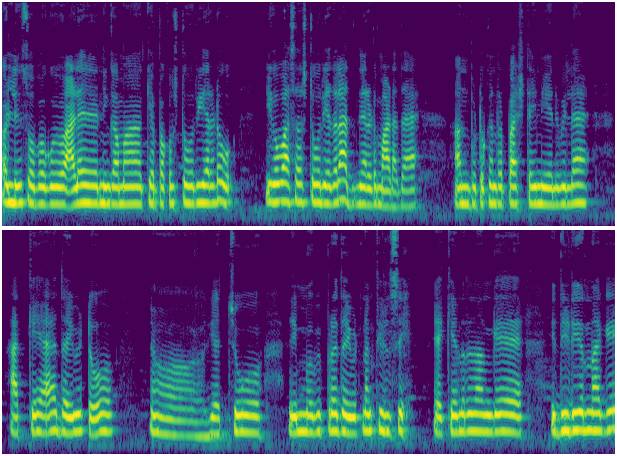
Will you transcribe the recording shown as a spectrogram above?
ಹಳ್ಳಿ ಸೊಬಗು, ಹಳೆ ನಿಗಮ ಕೆಂಪಕ್ಕ ಸ್ಟೋರಿ ಎರಡು, ಈಗ ಹೊಸ ಸ್ಟೋರಿ ಅದಲ್ಲ ಹದಿನೆರಡು ಮಾಡದ ಅಂದ್ಬಿಟ್ಟು ಕಣ್ರಪ್ಪ, ಅಷ್ಟೇ ಇನ್ನೇನು ಇಲ್ಲ. ಅದಕ್ಕೆ ದಯವಿಟ್ಟು ಹೆಚ್ಚು ನಿಮ್ಮ ಅಭಿಪ್ರಾಯ ದಯವಿಟ್ಟು ನಂಗೆ ತಿಳಿಸಿ. ಯಾಕೆಂದರೆ ನನಗೆ ದಿಢೀರ್ನಾಗೆ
